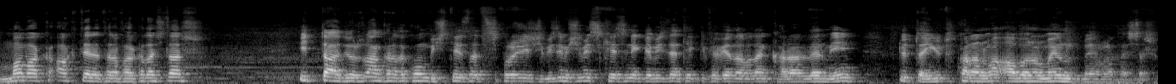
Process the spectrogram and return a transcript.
Mamak Akdere tarafı arkadaşlar. İddia ediyoruz Ankara'da kombi işi, tesisat işi, proje işi bizim işimiz. Kesinlikle bizden teklif ve fiyat almadan karar vermeyin. Lütfen YouTube kanalıma abone olmayı unutmayın arkadaşlar.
